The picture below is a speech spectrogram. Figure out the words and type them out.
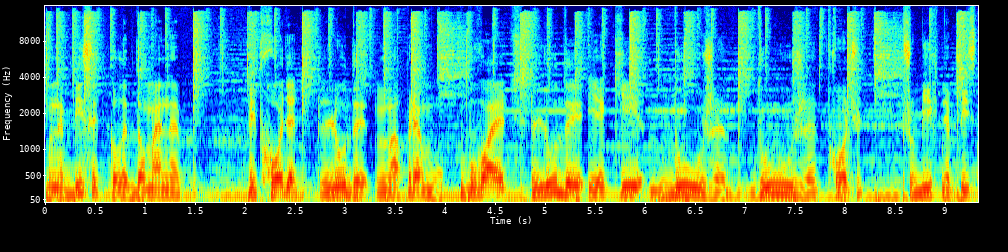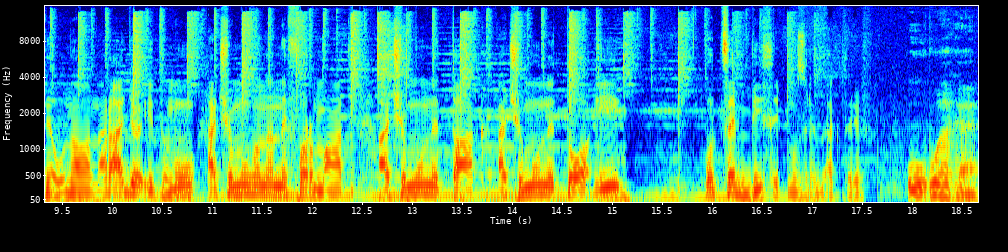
Мене бісить, коли до мене підходять люди напряму. Бувають люди, які дуже дуже хочуть, щоб їхня пісня лунала на радіо, і тому а чому вона не формат? А чому не так? А чому не то? І оце бісить музредакторів. Увага!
